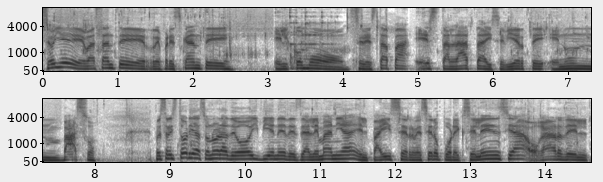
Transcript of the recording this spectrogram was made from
Se oye bastante refrescante el cómo se destapa esta lata y se vierte en un vaso. Nuestra historia sonora de hoy viene desde Alemania, el país cervecero por excelencia, hogar del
